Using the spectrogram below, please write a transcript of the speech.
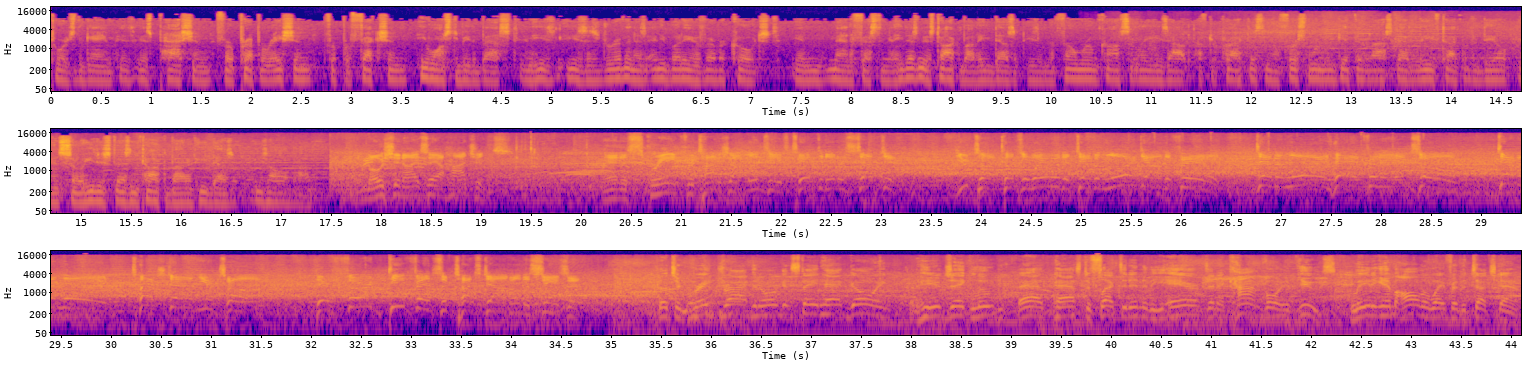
Towards the game, his, his passion for preparation, for perfection. He wants to be the best, and he's he's as driven as anybody I've ever coached in manifesting it. He doesn't just talk about it; he does it. He's in the film room constantly. He's out after practice. You know, first one to get there, last guy to leave, type of a deal. And so he just doesn't talk about it; he does it. He's all about it. Motion Isaiah Hodgins. And a screen for Tyjon Lindsey is tipped and intercepted. Utah comes away with it. Devin Lloyd down the field. Touchdown on the season. Such a great drive that Oregon State had going. But here, Jake Luton, bad pass deflected into the air, and a convoy of Utes leading him all the way for the touchdown.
